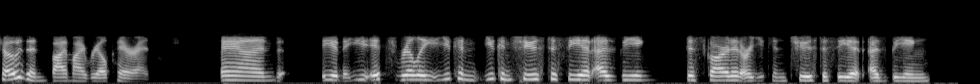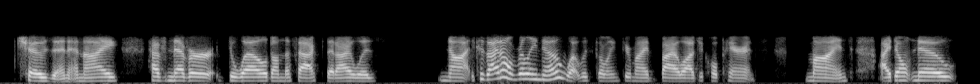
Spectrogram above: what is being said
chosen by my real parents. And you know, it's really you can you can choose to see it as being discarded or you can choose to see it as being chosen. And I have never dwelled on the fact that I was not because I don't really know what was going through my biological parents' minds. I don't know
